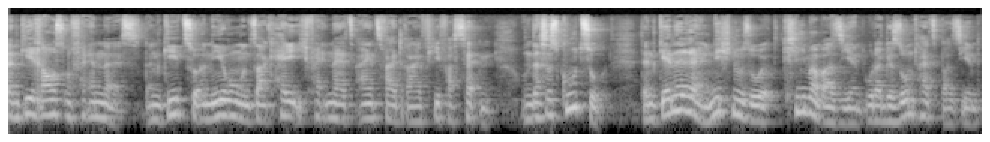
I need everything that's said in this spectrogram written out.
dann geh raus und verändere es. Dann geh zur Ernährung und sag, hey, ich verändere jetzt ein, zwei, drei, vier Facetten. Und das ist gut so. Denn generell, nicht nur so klimabasierend oder gesundheitsbasierend,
